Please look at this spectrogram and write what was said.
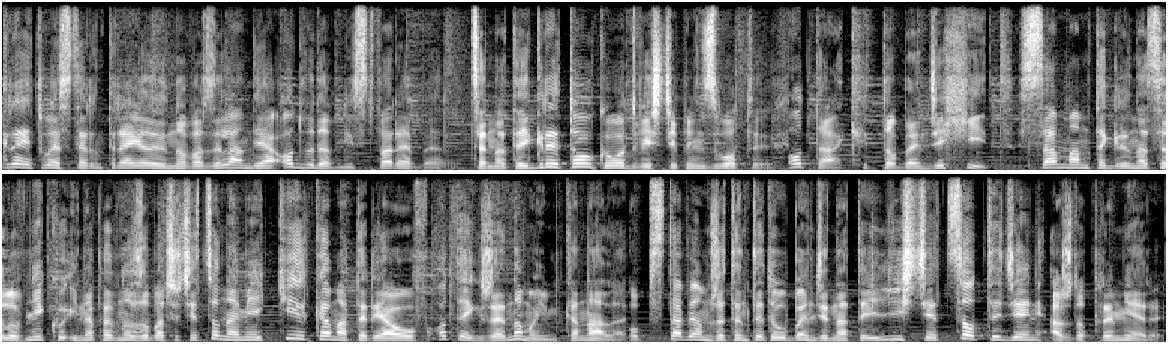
Great Western Trail Nowa Zelandia od wydawnictwa Rebel. Cena tej gry to około 205 zł. O tak, to będzie hit. Sam mam tę grę na celowniku i na pewno zobaczycie co najmniej kilka materiałów o tej grze na moim kanale. Obstawiam, że ten tytuł będzie na tej liście co tydzień aż do premiery.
